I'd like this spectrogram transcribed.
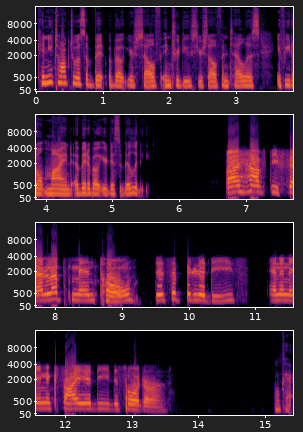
can you talk to us a bit about yourself, introduce yourself, and tell us, if you don't mind, a bit about your disability? I have developmental disabilities and an anxiety disorder. Okay.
